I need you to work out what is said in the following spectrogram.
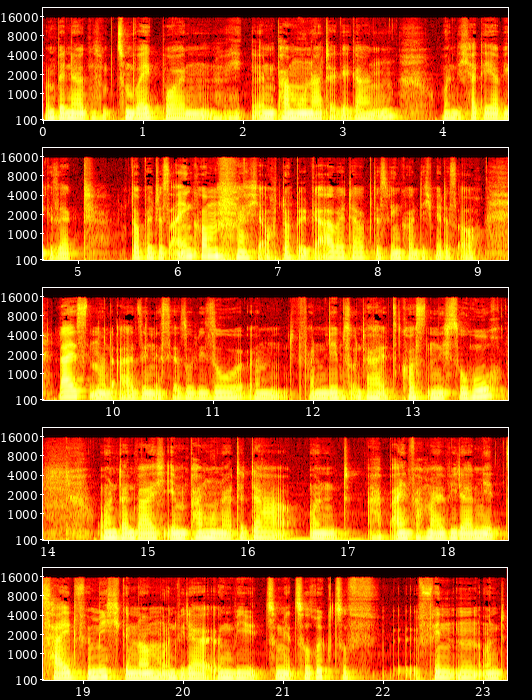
und bin da zum Wakeboarden ein paar Monate gegangen. Und ich hatte ja, wie gesagt, doppeltes Einkommen, weil ich auch doppelt gearbeitet habe. Deswegen konnte ich mir das auch leisten. Und Asien ist ja sowieso ähm, von Lebensunterhaltskosten nicht so hoch. Und dann war ich eben ein paar Monate da und habe einfach mal wieder mir Zeit für mich genommen und wieder irgendwie zu mir zurückzufinden und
